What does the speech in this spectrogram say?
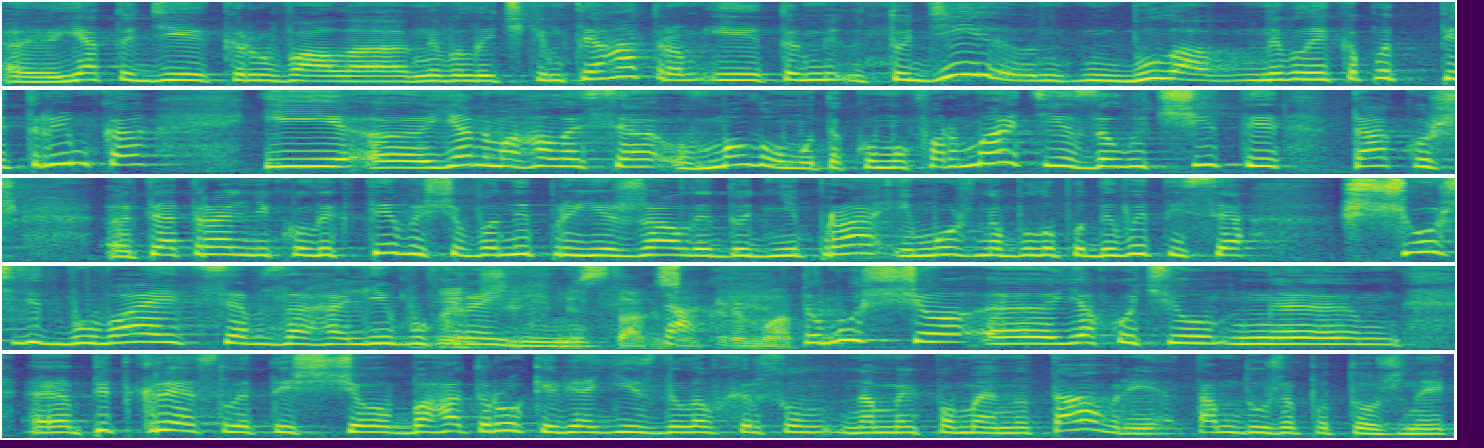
Е, Я тоді керувала невеличким театром, і тоді була невелика підтримка, і е, я намагалася в малому такому форматі залучити також е, театральні колективи, щоб вони приїжджали до Дніпра і можна було подивитися, що ж відбувається взагалі в Україні. містах, зокрема, тому що е, я хочу е, е, підкреслити, що багато років я їздила в Херсон на Мельпомену Таврії. Там дуже потужний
